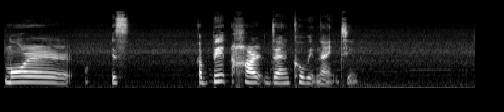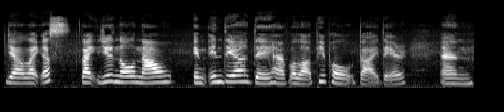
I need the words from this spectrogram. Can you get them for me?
more is a bit hard than COVID-19 yeah like us like you know now in india they have a lot of people die there. And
